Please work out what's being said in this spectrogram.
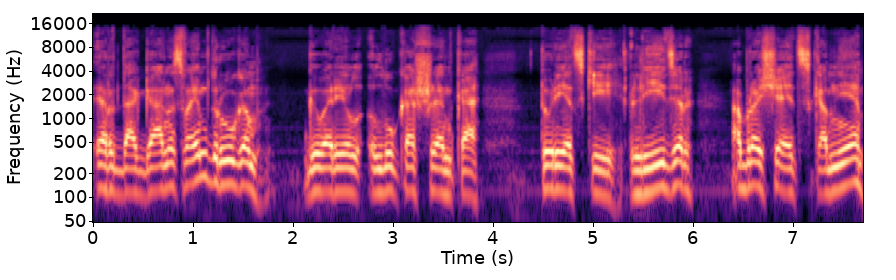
Эрдогана своим другом», — говорил Лукашенко. Турецкий лидер обращается ко мне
